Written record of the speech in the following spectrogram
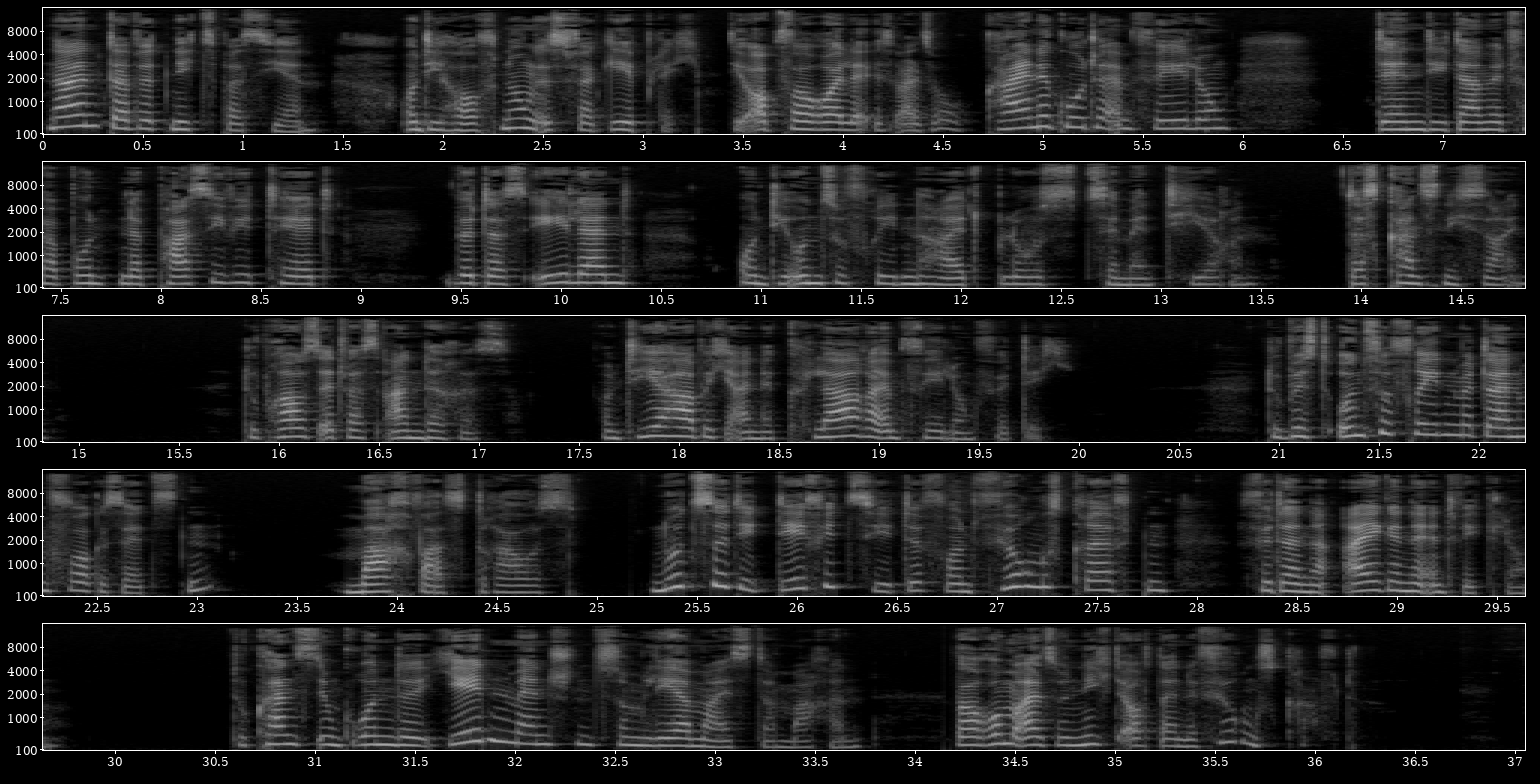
Nein, da wird nichts passieren. Und die Hoffnung ist vergeblich. Die Opferrolle ist also keine gute Empfehlung, denn die damit verbundene Passivität wird das Elend und die Unzufriedenheit bloß zementieren. Das kann's nicht sein. Du brauchst etwas anderes. Und hier habe ich eine klare Empfehlung für dich. Du bist unzufrieden mit deinem Vorgesetzten? Mach was draus. Nutze die Defizite von Führungskräften für deine eigene Entwicklung. Du kannst im Grunde jeden Menschen zum Lehrmeister machen. Warum also nicht auch deine Führungskraft?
